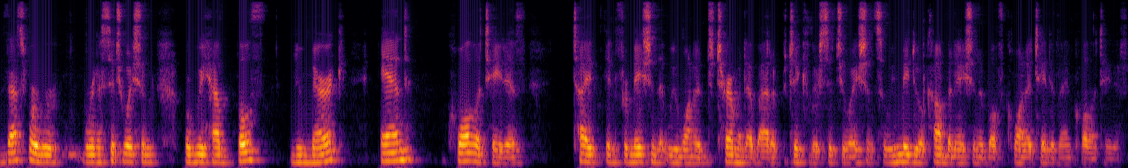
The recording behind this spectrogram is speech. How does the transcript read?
that's where we're, we're in a situation where we have both numeric and qualitative type information that we want to determine about a particular situation. So we may do a combination of both quantitative and qualitative.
